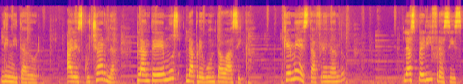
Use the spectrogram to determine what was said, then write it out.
limitador. Al escucharla, planteemos la pregunta básica. ¿Qué me está frenando? Las perífrasis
